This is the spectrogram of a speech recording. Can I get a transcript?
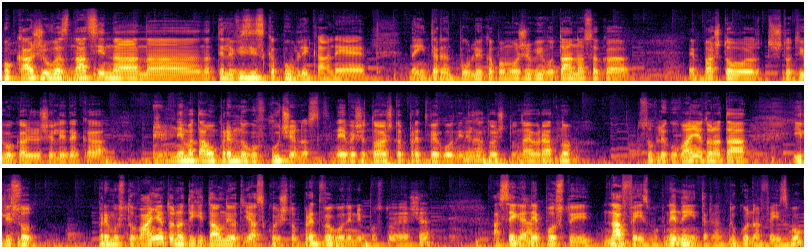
покажува знаци на на на телевизиска публика, а не на интернет публика, па може би во таа насока е баш тоа што ти го кажеш или дека нема таму премногу вклученост. Не беше тоа што пред две години, Да. затоа што најверојатно со влегувањето на таа или со премостувањето на дигиталниот јас кој што пред две години постоеше, а сега Да. не постои на Facebook, не на интернет, туку на Facebook,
